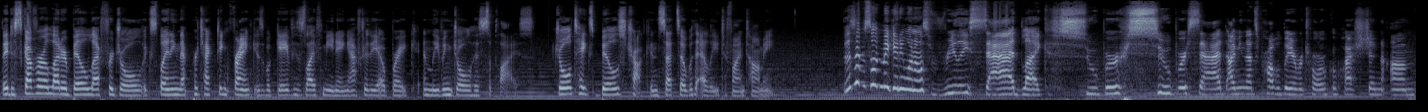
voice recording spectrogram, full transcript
They discover a letter Bill left for Joel explaining that protecting Frank is what gave his life meaning after the outbreak and leaving Joel his supplies. Joel takes Bill's truck and sets out with Ellie to find Tommy. Does this episode make anyone else really sad? Like super, super sad? I mean, that's probably a rhetorical question. Um,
